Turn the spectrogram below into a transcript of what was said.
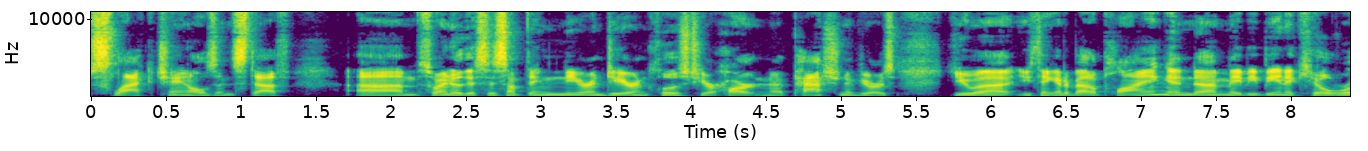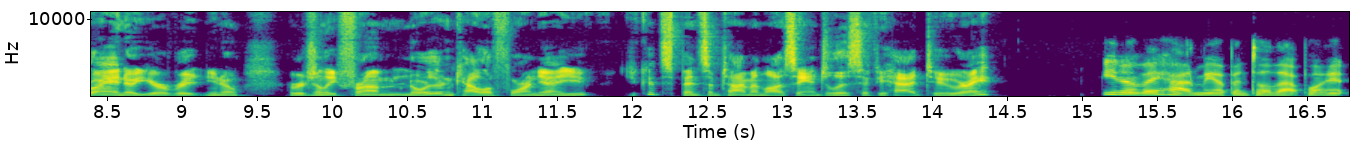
Slack channels and stuff. Um, so I know this is something near and dear and close to your heart and a passion of yours. You uh, you thinking about applying and uh, maybe being a Kilroy? I know you're you know originally from Northern California. You you could spend some time in Los Angeles if you had to, right? You know, they had me up until that point.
